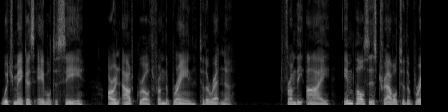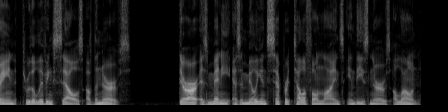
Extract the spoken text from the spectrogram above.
which make us able to see, are an outgrowth from the brain to the retina. From the eye, impulses travel to the brain through the living cells of the nerves. There are as many as a million separate telephone lines in these nerves alone.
